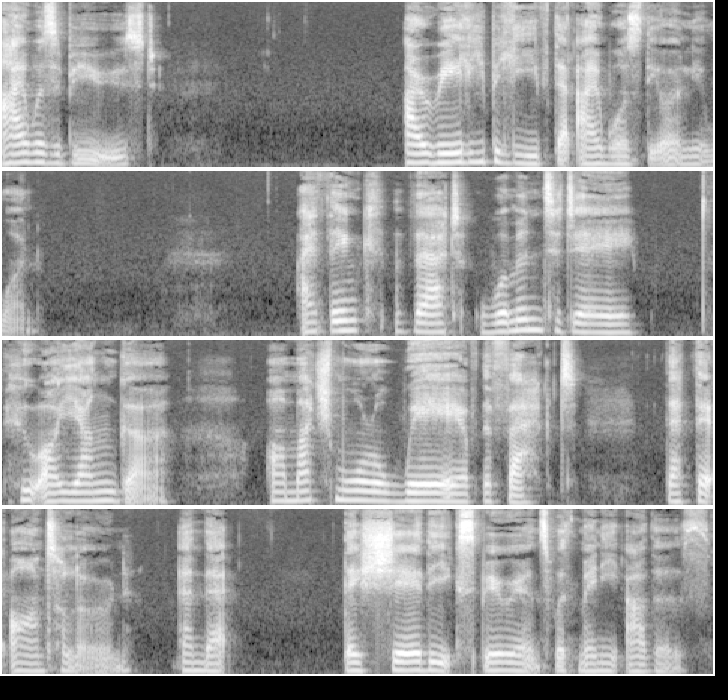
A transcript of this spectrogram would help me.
I was abused, I really believed that I was the only one. I think that women today who are younger are much more aware of the fact that they aren't alone and that they share the experience with many others.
